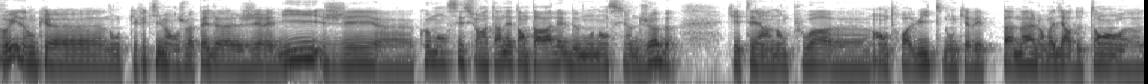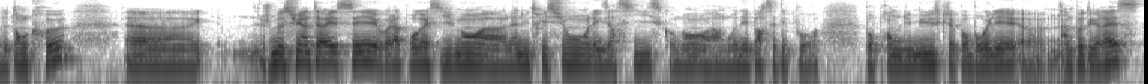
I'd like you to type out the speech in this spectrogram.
Oui, donc, euh, donc effectivement, je m'appelle euh, Jérémy. J'ai commencé sur Internet en parallèle de mon ancien job qui était un emploi en 3-8, donc il y avait pas mal, on va dire, de temps, de temps creux. Euh, je me suis intéressé voilà, progressivement à la nutrition, l'exercice, comment, au départ c'était pour, pour prendre du muscle, pour brûler euh, un peu de graisse.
